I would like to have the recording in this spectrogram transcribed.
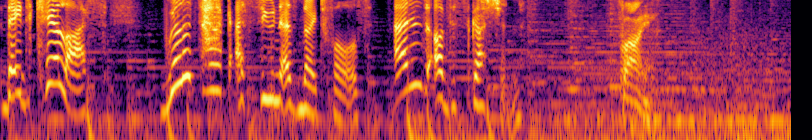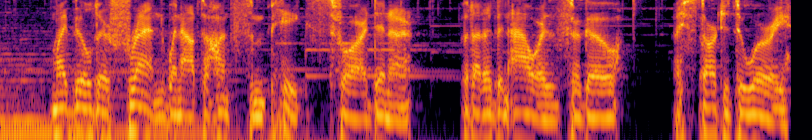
They'd kill us. We'll attack as soon as night falls. End of discussion. Fine. My builder friend went out to hunt some pigs for our dinner, but that had been hours ago. I started to worry.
